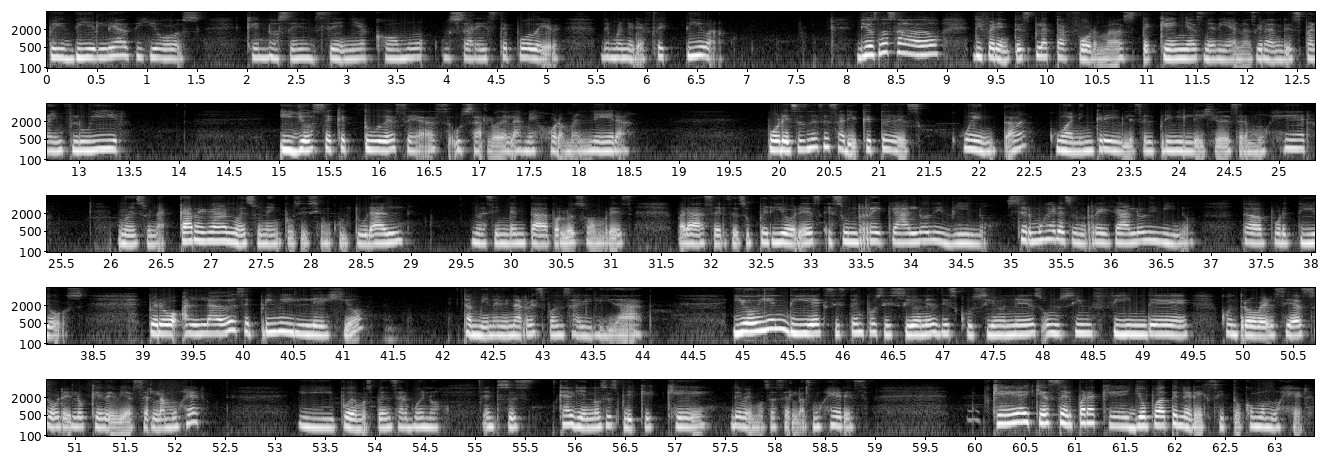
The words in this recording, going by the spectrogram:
pedirle a Dios que nos enseñe cómo usar este poder de manera efectiva. Dios nos ha dado diferentes plataformas, pequeñas, medianas, grandes, para influir. Y yo sé que tú deseas usarlo de la mejor manera. Por eso es necesario que te des cuenta cuán increíble es el privilegio de ser mujer. No es una carga, no es una imposición cultural, no es inventada por los hombres para hacerse superiores, es un regalo divino. Ser mujer es un regalo divino dado por Dios. Pero al lado de ese privilegio también hay una responsabilidad. Y hoy en día existen posiciones, discusiones, un sinfín de controversias sobre lo que debe hacer la mujer. Y podemos pensar, bueno, entonces que alguien nos explique qué debemos hacer las mujeres. ¿Qué hay que hacer para que yo pueda tener éxito como mujer?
